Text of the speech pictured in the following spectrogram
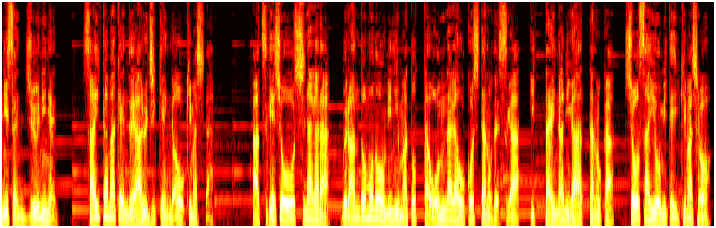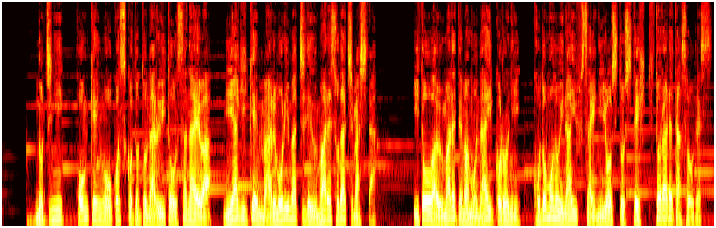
2012年、埼玉県である事件が起きました。厚化粧をしながらブランド物を身にまとった女が起こしたのですが、一体何があったのか、詳細を見ていきましょう。後に本件を起こすこととなる伊藤早苗は宮城県丸森町で生まれ育ちました。伊藤は生まれて間もない頃に子供のいない夫妻に養子として引き取られたそうです。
